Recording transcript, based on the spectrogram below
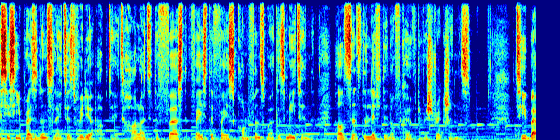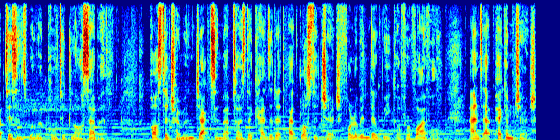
SEC President's latest video update highlighted the first face to face conference workers meeting held since the lifting of COVID restrictions. Two baptisms were reported last Sabbath, Pastor Tremont Jackson baptized a candidate at Gloucester Church following their week of revival, and at Peckham Church,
